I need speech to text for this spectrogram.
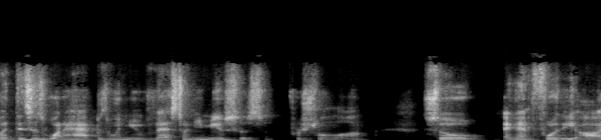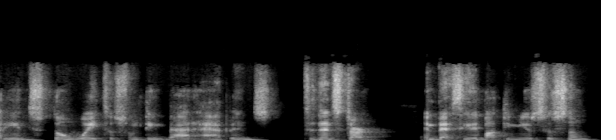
But this is what happens when you invest on your immune system for so long. So again, for the audience, don't wait till something bad happens to then start investing about the immune system.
